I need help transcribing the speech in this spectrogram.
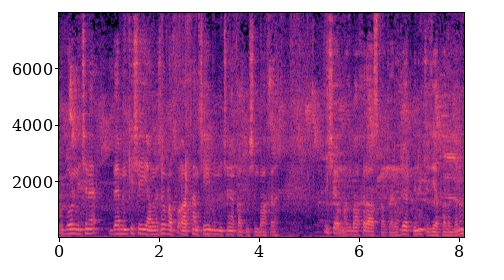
Bu borun içine deminki şeyi yanlışlıkla bu artan şeyi bunun içine katmışım bakıra. Bir şey olmaz bakıra az katarız. 4300 yapalım bunu.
